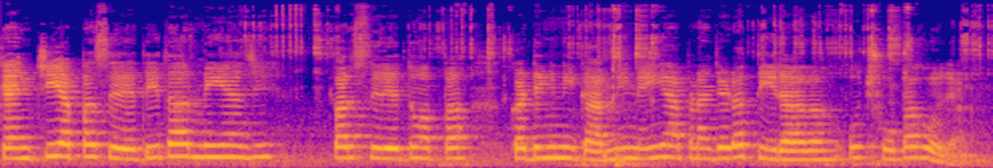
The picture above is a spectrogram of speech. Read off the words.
ਕੈਂਚੀ ਆਪਾਂ ਸਿਰੇ ਤੇ ਧਰਨੀ ਹੈ ਜੀ, ਪਰ ਸਿਰੇ ਤੋਂ ਆਪਾਂ ਕਟਿੰਗ ਨਹੀਂ ਕਰਨੀ। ਨਹੀਂ, ਆਪਣਾ ਜਿਹੜਾ ਤੀਰਾ ਵਾ, ਉਹ ਛੋਟਾ ਹੋ ਜਾਣਾ।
